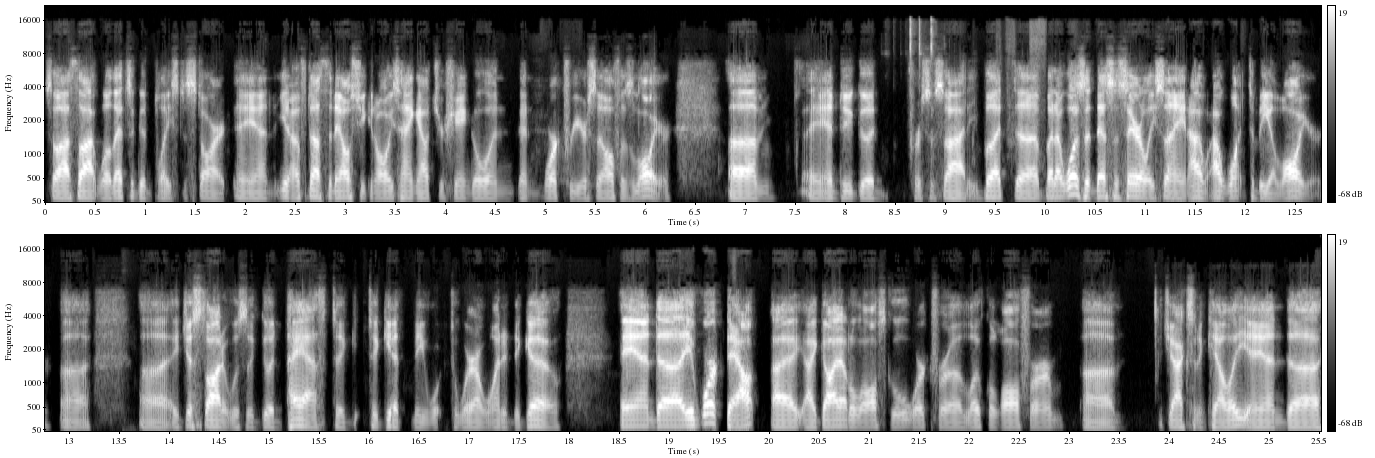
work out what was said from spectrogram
So I thought, well, that's a good place to start. And you know, if nothing else, you can always hang out your shingle and, and work for yourself as a lawyer, um, and do good for society. But uh, but I wasn't necessarily saying I, I want to be a lawyer. Uh, uh, I just thought it was a good path to to get me to where I wanted to go and uh, it worked out. I, I, got out of law school, worked for a local law firm, uh, Jackson and Kelly, and uh,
